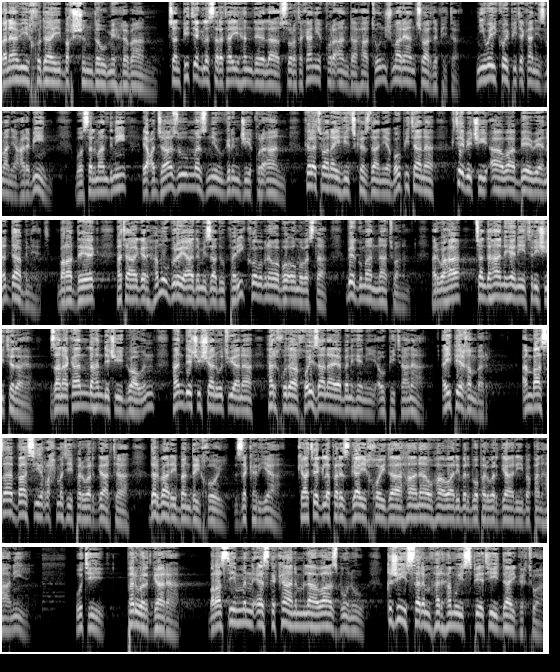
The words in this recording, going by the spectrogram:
بەناوی خودای بەخشندە و میهرەبان. چەند پیتێک لە سەرەتای هەندێ لە سورەتەکانی قورئاندا هاتوون ژمارەیان چواردە پیتە نیوەی کۆی پیتەکانی زمانی عەرەبین بۆ سەلماندنی ئیعجاز و مەزنی و گرنگی قورئان کە لە توانای هیچ کەسدا نیە بەو پیتانە کتێبێکی ئاوا بێ وێنە دابنێت بە ڕاددەیەک هەتا ئەگەر هەموو گرۆی ئادەمیزاد و پەری کۆببنەوە بۆ ئەو مەبەستە بێگومان ناتوانن هەروەها چەندەها نهێنی تریشی تێدایە زاناکان لە هەندێکی دواون هەندێکیشیان وتویانە هەر خودا خۆی زانایە بە نهێنی ئەو پیتانە. ئەی پێغەمبەر ئەم باسە باسی ڕەحمەتی پەروەردگارتە دەربارەی بەندەی خۆی، زەکەریا، کاتێک لە پەرستگای خۆیدا هانا و هاواری برد بۆ پەروەردگاری بە پەنهانی. وتی، پەروەردگارا، بەڕاستی من ئێسکەکانم لاواز بوون و قژی سەرم هەر هەمووی سپێتی دایگرتووە،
